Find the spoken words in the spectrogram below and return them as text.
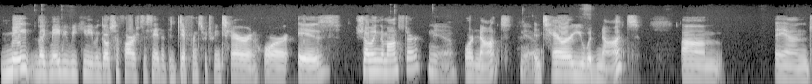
maybe like maybe we can even go so far as to say that the difference between terror and horror is showing the monster yeah or not. Yeah. In terror, you would not. Um, and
